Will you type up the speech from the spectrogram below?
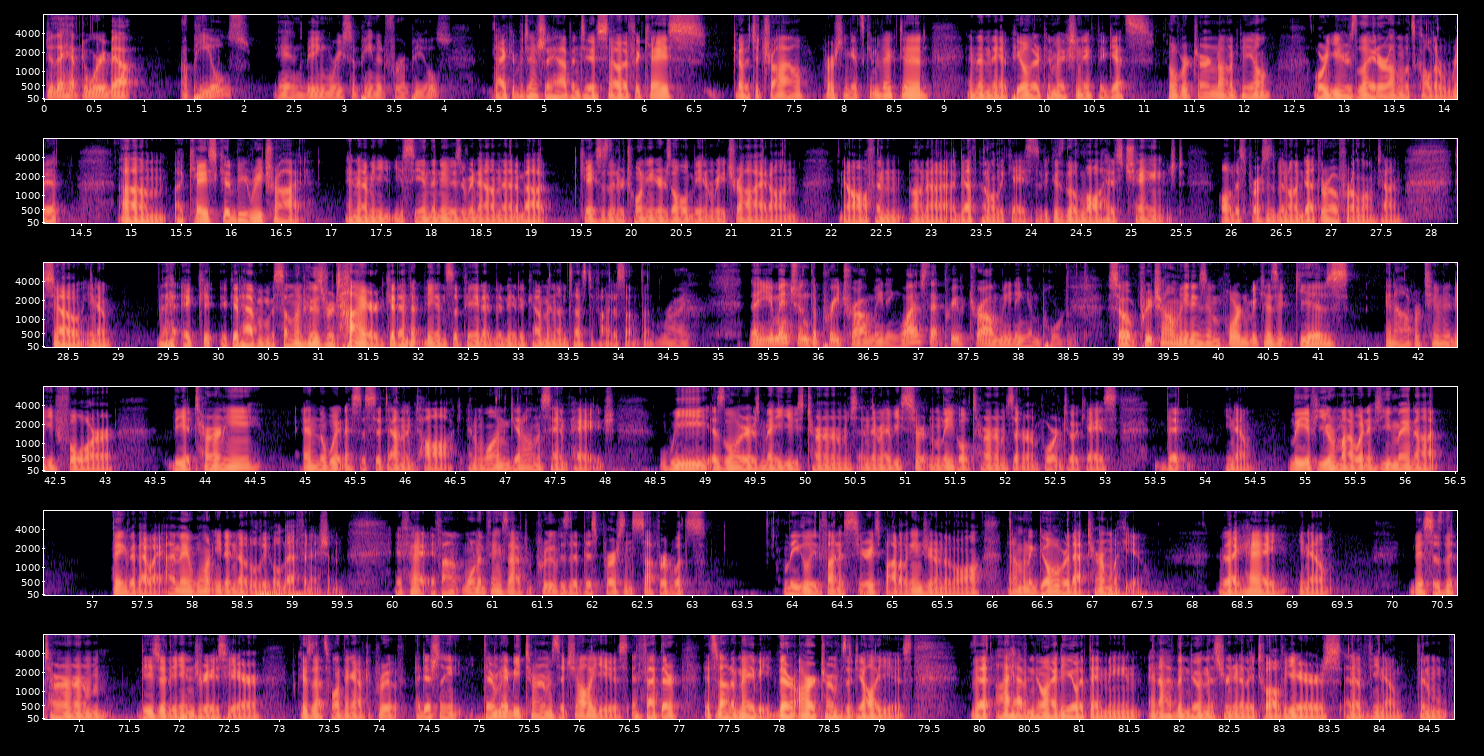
Do they have to worry about appeals and being resubpoenaed for appeals? That could potentially happen too. So if a case goes to trial, person gets convicted, and then they appeal their conviction, if it gets overturned on appeal, or years later on what's called a writ, um, a case could be retried. And I mean, you see in the news every now and then about cases that are 20 years old being retried on, you know, often on a, a death penalty cases because the law has changed while this person's been on death row for a long time. So, you know, it could, it could happen with someone who's retired could end up being subpoenaed to need to come in and testify to something. Right. Now you mentioned the pretrial meeting. Why is that pretrial meeting important? So pretrial meeting is important because it gives an opportunity for the attorney and the witness to sit down and talk and one get on the same page. We as lawyers may use terms and there may be certain legal terms that are important to a case that, you know, Lee, if you were my witness, you may not think of it that way. I may want you to know the legal definition. If I, if I one of the things I have to prove is that this person suffered what's legally defined as serious bodily injury under the law, then I'm going to go over that term with you. Be like, hey, you know, this is the term, these are the injuries here, because that's one thing I have to prove. Additionally, there may be terms that y'all use. In fact, there it's not a maybe. There are terms that y'all use that I have no idea what they mean, and I've been doing this for nearly 12 years, and have you know been,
